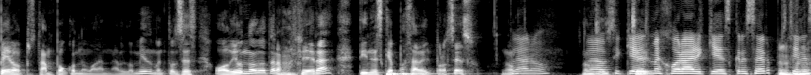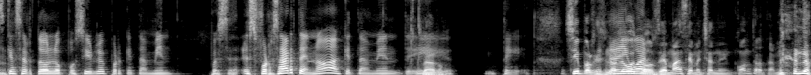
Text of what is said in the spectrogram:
pero pues tampoco no va a ganar lo mismo. Entonces, o de una o de otra manera, tienes que pasar el proceso, ¿no? Claro. Entonces, claro, si quieres sí. mejorar y quieres crecer, pues tienes que hacer todo lo posible porque también, pues, esforzarte, ¿no? A que también eh, Claro. te- Sí, porque si no, luego los demás se me echan en contra también, ¿no?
